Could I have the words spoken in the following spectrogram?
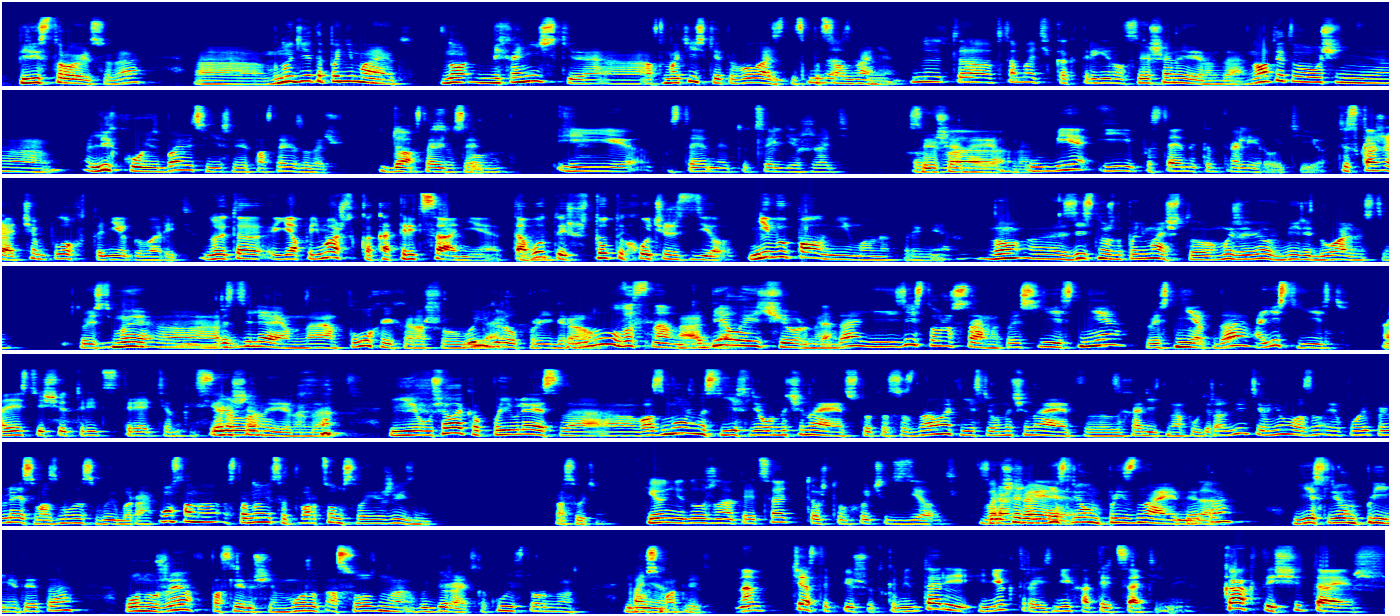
перестроиться, да. А, многие это понимают, но механически, э, автоматически это вылазит из подсознания. Да, да. Ну, это автоматика как тренировка. Совершенно верно, да. Но от этого очень э, легко избавиться, если поставить задачу. Да, поставить безусловно. цель. И постоянно эту цель держать Совершенно в верно, уме и постоянно контролировать ее. Ты скажи, а чем плохо-то не говорить? Ну, это я понимаю, что как отрицание того, mm-hmm. ты, что ты хочешь сделать. Невыполнимо, например. Ну, э, здесь нужно понимать, что мы живем в мире дуальности. То есть мы э, разделяем на плохо и хорошо, выиграл, да. проиграл. Ну, в основном. А, белое да. и черное, да. да. И здесь то же самое. То есть есть не, то есть нет, да, а есть есть. А есть еще 33 оттенка серого. Совершенно верно, да. И у человека появляется а, возможность, если он начинает что-то осознавать, если он начинает э, заходить на путь развития, у него появляется возможность выбора. Он становится творцом своей жизни, по сути. И он не должен отрицать то, что он хочет сделать. Совершенно. Выражая... Если он признает да. это, если он примет это, он уже в последующем может осознанно выбирать, в какую сторону ему Понятно. смотреть. Нам часто пишут комментарии, и некоторые из них отрицательные. Как ты считаешь,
